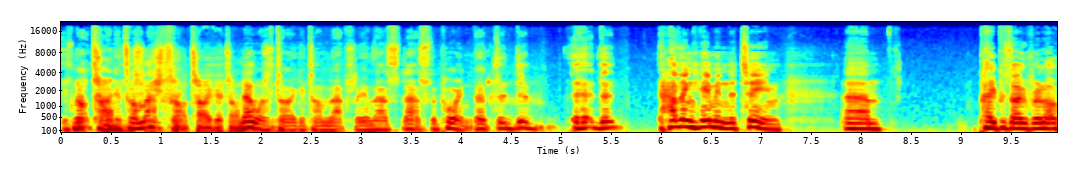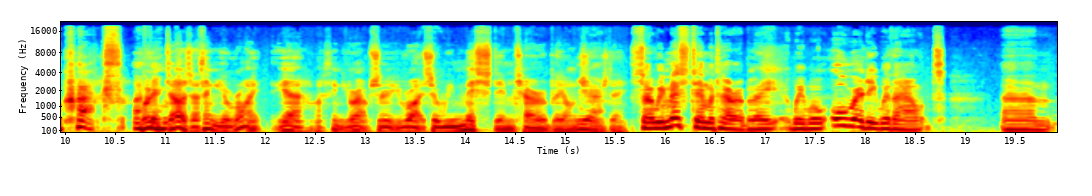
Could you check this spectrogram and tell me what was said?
he's not that Tom Tiger is. Tom He's Lapslie. not Tiger Tom. no Lapslie. one's Tiger Tom Lapslie, and that's that's the point. That the, the, the, having him in the team um, papers over a lot of cracks. I well, think. it does. I think you're right. Yeah, I think you're absolutely right. So we missed him terribly on Yeah. Tuesday. So we missed him terribly. We were already without um,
